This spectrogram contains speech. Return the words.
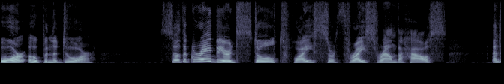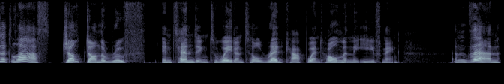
or open the door. So the graybeard stole twice or thrice round the house, and at last jumped on the roof, intending to wait until Redcap went home in the evening, and then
